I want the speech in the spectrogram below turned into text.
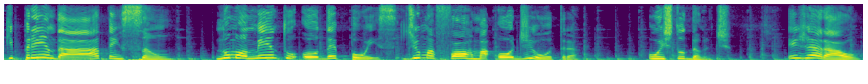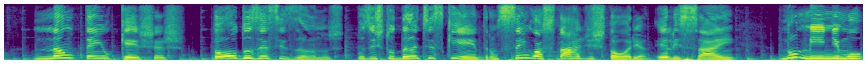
que prenda a atenção no momento ou depois, de uma forma ou de outra, o estudante. Em geral, não tenho queixas todos esses anos. Os estudantes que entram sem gostar de história, eles saem, no mínimo,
